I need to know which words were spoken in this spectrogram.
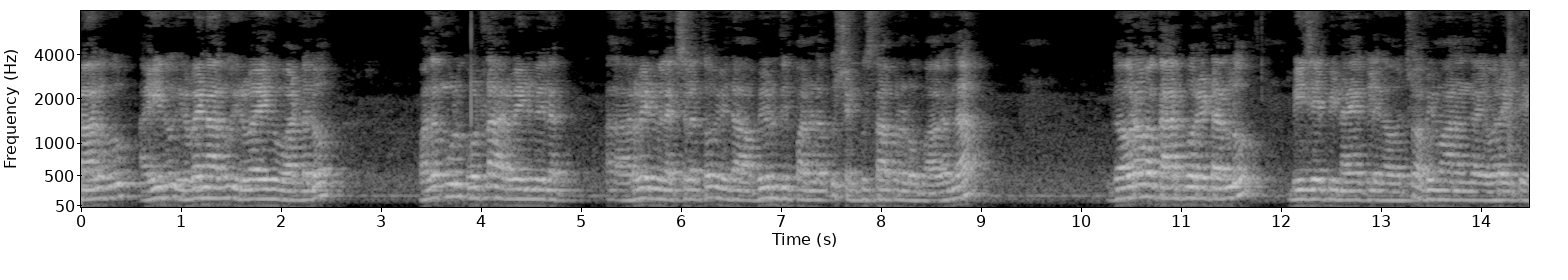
నాలుగు ఐదు ఇరవై నాలుగు ఇరవై ఐదు వార్డులలో పదమూడు కోట్ల అరవై ఎనిమిది లక్ష- అరవై ఎనిమిది లక్షలతో వివిధ అభివృద్ధి పనులకు శంకుస్థాపనలో భాగంగా గౌరవ కార్పొరేటర్లు బీజేపీ నాయకులే కావచ్చు అభిమానంగా ఎవరైతే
